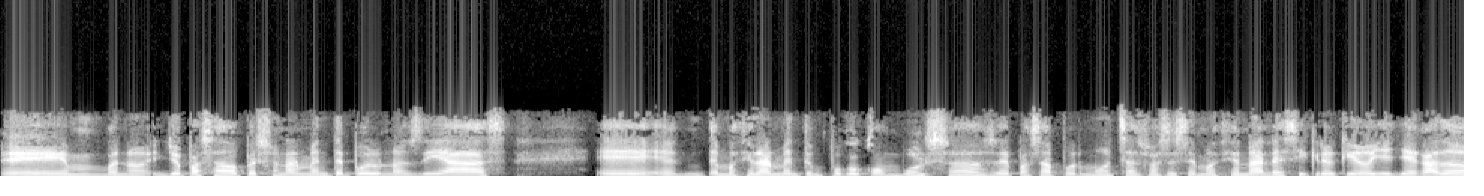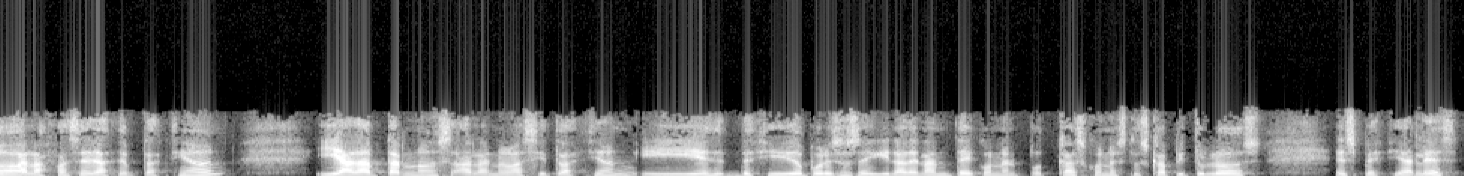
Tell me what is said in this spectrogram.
Eh, bueno, yo he pasado personalmente por unos días eh, emocionalmente un poco convulsos, he pasado por muchas fases emocionales y creo que hoy he llegado a la fase de aceptación y adaptarnos a la nueva situación y he decidido por eso seguir adelante con el podcast, con estos capítulos especiales.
